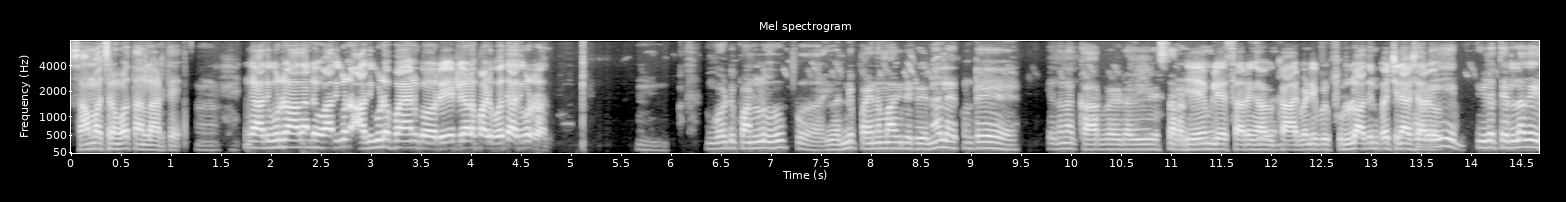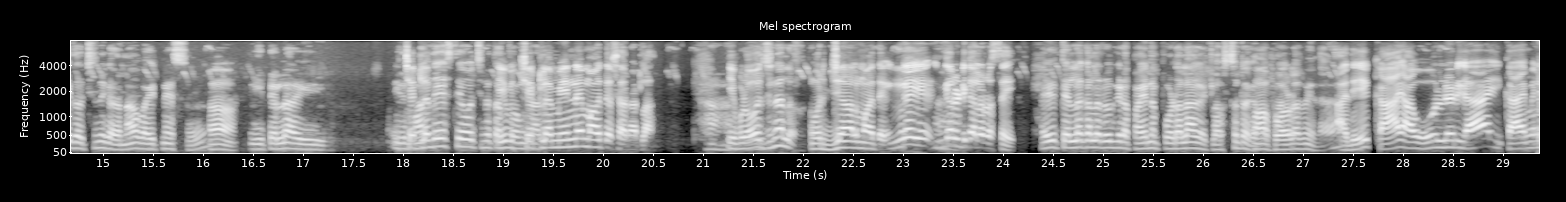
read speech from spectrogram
సంవత్సరం కూడా తనలాడితే. ఇంకా అది కూడా రాదంటే అది కూడా అది కూడా పైన రేట్లు కానీ పడిపోతే అది కూడా రాదు. ఇంకోటి పండ్లు ఇవన్నీ పైన మాగినట్టువేనా? లేకుంటే ఏదైనా కార్బైడ్ అవి వేస్తారా? ఏం లేదు సార్ అవి కార్బన్ ఇప్పుడు ఫుల్ అదునికి వచ్చినాయి సార్. ఇక్కడ తెల్లగా ఇది వచ్చింది కదా వైట్నెస్. ఈ తెల్ల ఈ చెట్ల- వేస్తే వచ్చిన చెట్ల మీదనే మాగుతాయి సార్ అట్లా. ఇప్పుడు ఒరిజినల్ ఒరిజినల్ మాగుతాయి ఇంకా ఇంకా రెడ్ కలర్ వస్తాయి. అది తెల్ల కలర్ ఇక్కడ పైన పొడలాగా ఇట్లా కదా పొడ. మీద? అది కాయ ఓల్రెడీ గా ఈ కాయ మీద.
